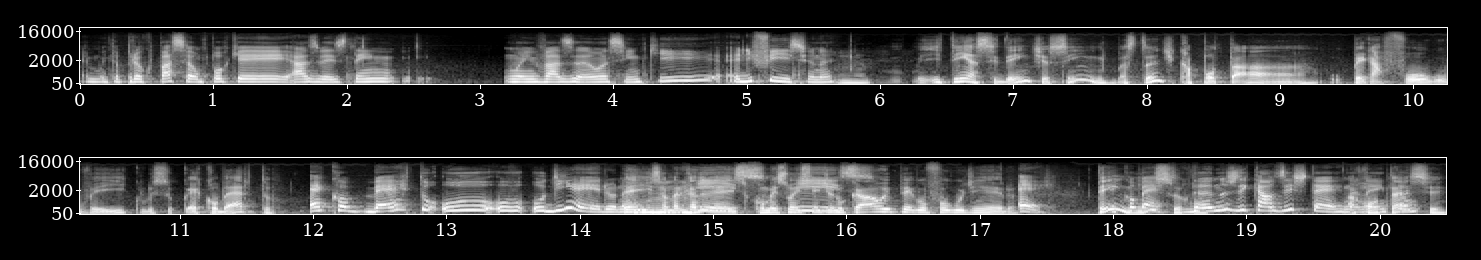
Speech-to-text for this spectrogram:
é muita preocupação, porque às vezes tem uma invasão assim que é difícil, né? E tem acidente assim, bastante? Capotar, pegar fogo o veículo, isso é coberto? É coberto o, o, o dinheiro, né? É isso, a mercadoria. Isso, Começou incêndio no isso. carro e pegou fogo o dinheiro. É, Tem é coberto. isso? Danos de causa externa, né? Então, Acontece?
